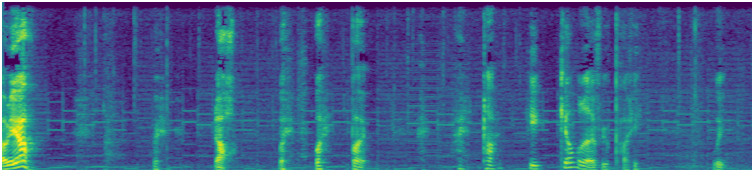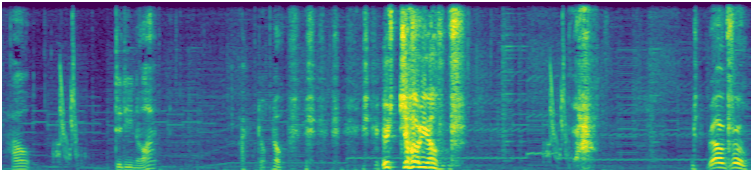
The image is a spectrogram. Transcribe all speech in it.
Antonio? Wait. No. Wait, wait, but. I thought he killed everybody. Wait, how. Did he not? I don't know. Antonio! Run from.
